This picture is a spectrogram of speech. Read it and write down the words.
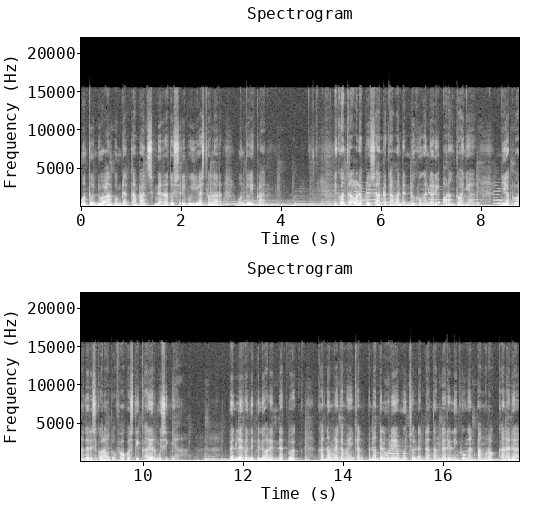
untuk dua album dan tambahan 900 ribu US dollar untuk iklan. Dikontrak oleh perusahaan rekaman dan dukungan dari orang tuanya, dia keluar dari sekolah untuk fokus di karir musiknya. Band Levin dipilih oleh Network karena mereka mainkan penampil muda yang muncul dan datang dari lingkungan punk rock Kanada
